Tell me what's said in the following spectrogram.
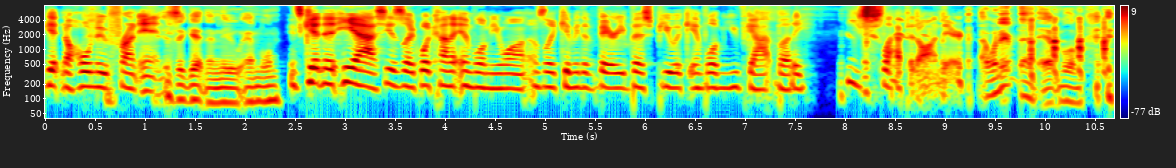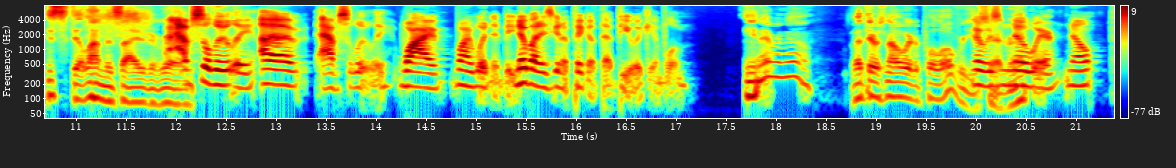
getting a whole new front end. Is it getting a new emblem? He's getting it. He asked. He was like, "What kind of emblem you want?" I was like, "Give me the very best Buick emblem you've got, buddy." You slap it on there. I wonder if that emblem is still on the side of the road. Absolutely. Uh, absolutely. Why? Why wouldn't it be? Nobody's going to pick up that Buick emblem. You never know. But there was nowhere to pull over. You There was said, right? nowhere. Nope.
